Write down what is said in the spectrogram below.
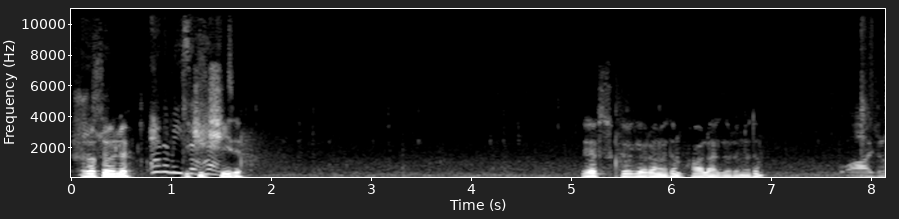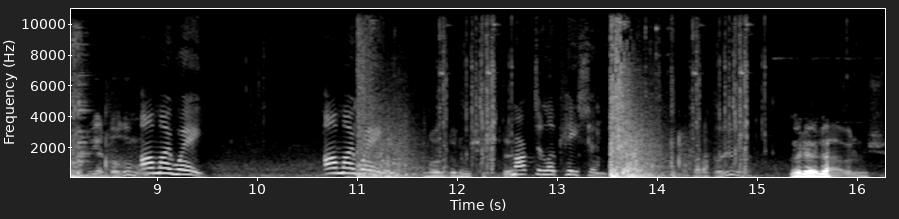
Şurası ölü. İki kişiydi. Ev sıkıyor göremedim. Hala göremedim. Bu ağacın olduğu yer dolu mu? On my way. On my way. Bunu öldürmüş işte. Marked a location. O taraf ölü mü? Ölü ölü. Ha ölmüş.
